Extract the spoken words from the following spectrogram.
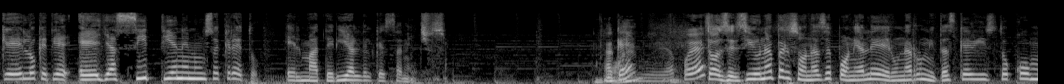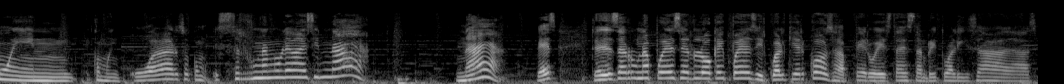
¿qué es lo que tiene? Ellas sí tienen un secreto, el material del que están hechos. ¿Ok? Bueno. Pues, Entonces, si una persona se pone a leer unas runitas que he visto como en, como en cuarzo, como, esa runa no le va a decir nada. Nada. ¿Ves? Entonces esa runa puede ser loca y puede decir cualquier cosa, pero estas están ritualizadas,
